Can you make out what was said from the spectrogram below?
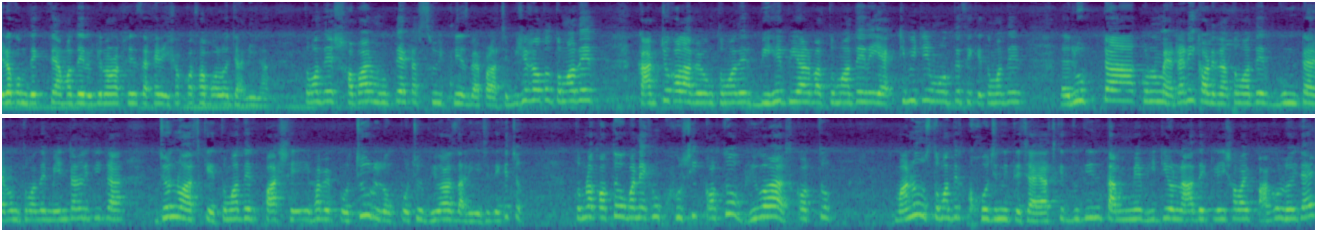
এরকম দেখতে আমাদের ওই জন্য আমরা ফেস দেখেন? এইসব কথা বলো, জানি না। তোমাদের সবার মধ্যে একটা সুইটনেস ব্যাপার আছে। বিশেষত তোমাদের কার্যকলাপ এবং তোমাদের বিহেভিয়ার বা তোমাদের এই অ্যাক্টিভিটির মধ্যে থেকে তোমাদের রূপটা কোনো ম্যাটারই করে না তোমাদের গুণটা এবং তোমাদের মেন্টালিটিটা জন্য আজকে তোমাদের পাশে এভাবে প্রচুর লোক, প্রচুর ভিউয়ার্স দাঁড়িয়েছে, দেখেছ? তোমরা কত মানে এখন খুশি, কত ভিউয়ার্স কত মানুষ তোমাদের খোঁজ নিতে চায়। আজকে দুদিন তামিমের ভিডিও না দেখলেই সবাই পাগল হয়ে যায়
